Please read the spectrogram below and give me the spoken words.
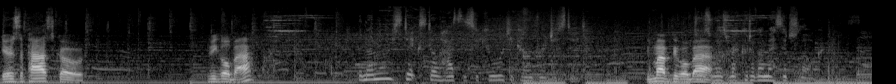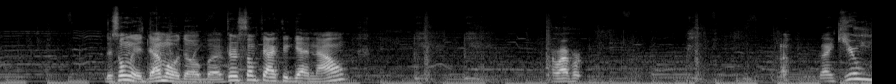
Here's the passcode. Do we go back? The memory stick still has the security code registered. You might have to go back. There's record of a message log. There's only a demo though, but if there's something I could get now, however, thank you.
